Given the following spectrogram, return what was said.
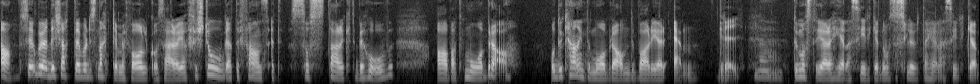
ja, så jag började chatta, jag började snacka med folk och så här och jag förstod att det fanns ett så starkt behov av att må bra. Och du kan inte må bra om du bara gör en grej. Nej. Du måste göra hela cirkeln, du måste sluta hela cirkeln.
